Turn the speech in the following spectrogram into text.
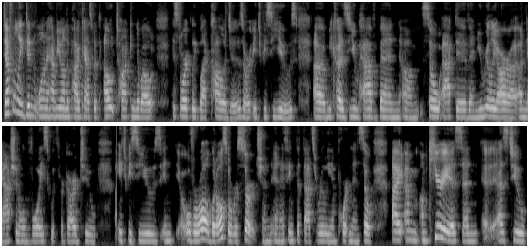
definitely didn't want to have you on the podcast without talking about historically black colleges or HBCUs uh, because you have been um, so active and you really are a, a, national voice with regard to HBCUs in overall, but also research. And, and I think that that's really important. And so I, I'm, I'm curious and uh, as to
